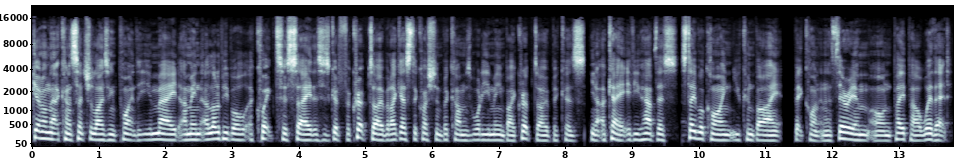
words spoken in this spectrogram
get on that kind of centralizing point that you made, I mean, a lot of people are quick to say this is good for crypto, but I guess the question becomes, what do you mean by crypto? Because, you know, okay, if you have this stable coin, you can buy Bitcoin and Ethereum on PayPal with it,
